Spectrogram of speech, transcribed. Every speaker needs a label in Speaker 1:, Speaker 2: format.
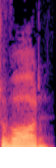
Speaker 1: Schwor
